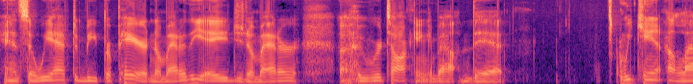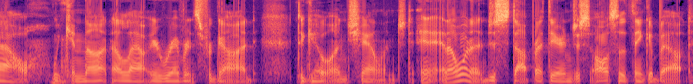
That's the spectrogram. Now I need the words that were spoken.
and so we have to be prepared, no matter the age, no matter uh, who we're talking about, that we can't allow, we cannot allow irreverence for God to go unchallenged. And, I want to just stop right there and just also think about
